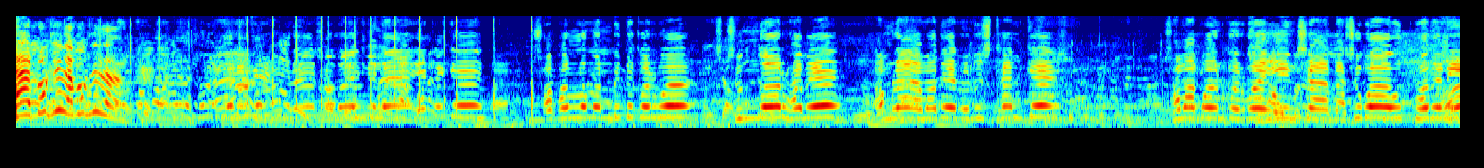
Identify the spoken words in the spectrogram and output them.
হ্যাঁ বক্তৃতা বক্তৃতা সবাই মিলে এটাকে সাফল্যমণ্ডিত করব। সুন্দরভাবে আমরা আমাদের অনুষ্ঠানকে সমাপন করব। ইনশাআল্লাহ। শুভ উদ্বোধনী।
